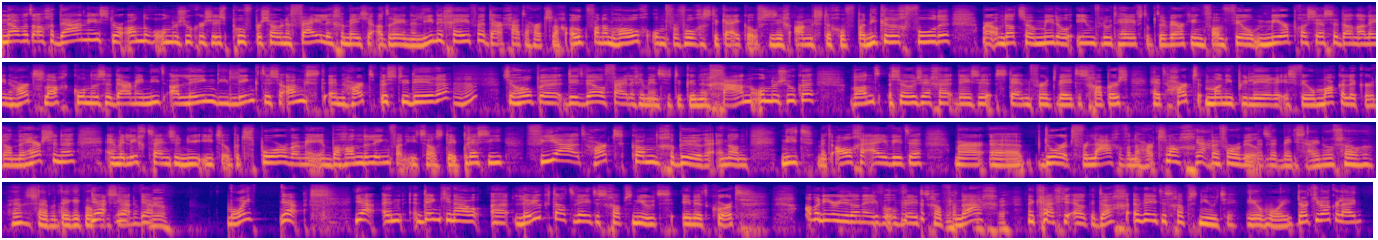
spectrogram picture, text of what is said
Nou, wat al gedaan is door andere onderzoekers, is proefpersonen veilig een beetje adrenaline geven. Daar gaat de hartslag ook van omhoog. Om vervolgens te kijken of ze zich angstig of paniekerig voelden. Maar omdat zo'n middel invloed heeft op de werking van veel meer processen dan alleen hartslag, konden ze daarmee niet alleen die link tussen angst en hart bestuderen. Mhm. Ze hopen dit wel veilig in mensen te kunnen gaan onderzoeken. Want zo zeggen deze Stanford-wetenschappers: het hart manipuleren is veel makkelijker dan de hersenen. En wellicht zijn ze nu iets op het spoor waarmee een behandeling van iets als depressie via het hart kan gebeuren. En dan niet met alge-eiwitten, maar uh, door het verlagen van de hartslag, ja, bijvoorbeeld. Met, met, medicijnen of zo. Hè? zijn denk ik wel ja, medicijnen. Ja, ja. Mooi. Ja. Ja, en denk je nou, uh, leuk dat wetenschapsnieuws in het kort? Abonneer je dan even op Wetenschap Vandaag. Dan krijg je elke dag een wetenschapsnieuwtje. Heel mooi. Dankjewel, Carlijn.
